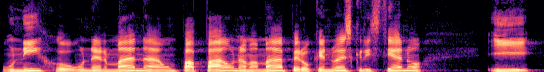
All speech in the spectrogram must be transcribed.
un hijo, una hermana, un papá, una mamá, pero que no es cristiano, y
